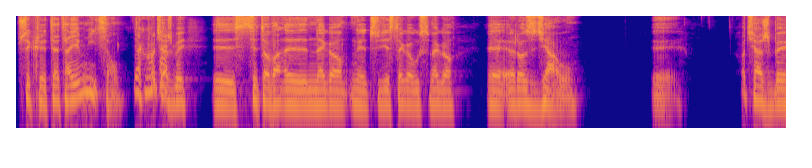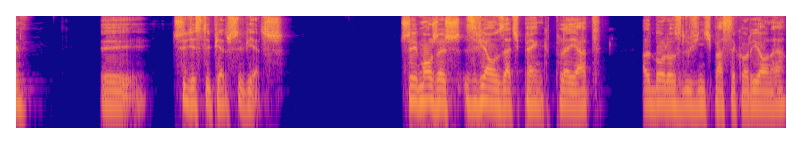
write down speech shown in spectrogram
przykryte tajemnicą, jak no chociażby tak. z cytowanego 38 rozdziału. Y, chociażby 31 y, wiersz. Czy możesz związać pęk Plejad albo rozluźnić pasek Oriona?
